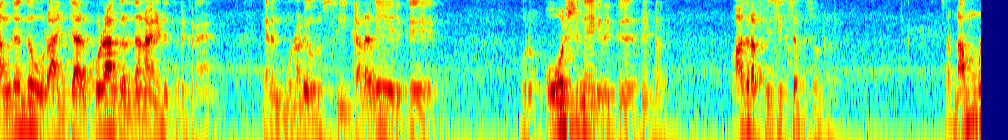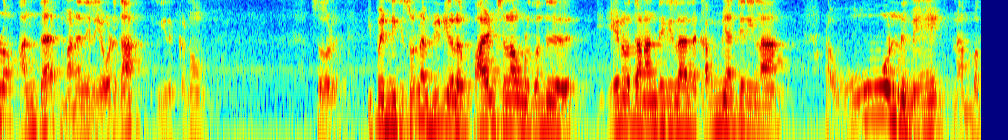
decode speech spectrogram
அங்கங்கே ஒரு அஞ்சாறு குழாங்கள் தான் நான் எடுத்திருக்கிறேன். எனக்கு முன்னாடி ஒரு சி கடலே இருக்குது ஒரு ஓஷனே இருக்குது அப்படின்றார். ஃபாதர் ஆஃப் ஃபிசிக்ஸ் அப்படி சொல்கிறார் ஸோ நம்மளும் அந்த மனநிலையோடு தான் இருக்கணும். ஸோ இப்போ இன்றைக்கி சொன்ன வீடியோவில் பாயிண்ட்ஸ் எல்லாம் உங்களுக்கு வந்து ஏனோ தானான்னு தெரியலாம் இல்லை கம்மியாக தெரியலாம் ஆனால் ஒவ்வொன்றுமே நம்ம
